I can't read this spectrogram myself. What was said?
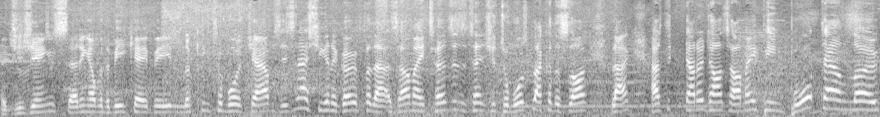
Jijing setting up with the BKB, looking towards Jabs. Isn't actually going to go for that as Ame turns his attention towards Black of the Slot. Black has the Shadow Dance. Ame being brought down low.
